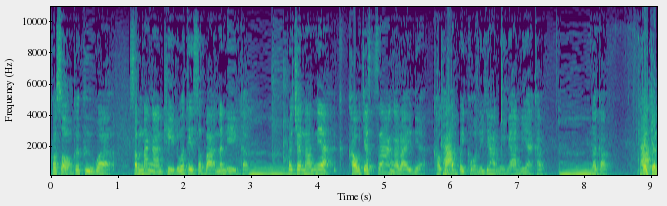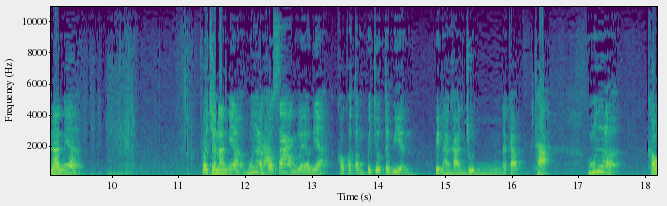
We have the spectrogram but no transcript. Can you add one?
ข้อสองก็คือว่าสำนักงานเขตหรือว่าเทศบาลนั่นเองครับอืมเพราะฉะนั้นเนี่ยเขาจะสร้างอะไรเนี่ยเขาก็ค่ะต้องไปขออนุญาตหน่วยงานเนี้ครับอืมนะครับค่ะเพราะฉะนั้นเนี่ยเพ ราะฉะนั้นเนี่ยเมื่อค่ะเขาสร้างแล้วเนี่ยเขาก็ต้องไปจดทะเบียนเป็นอาคารชุดอืมนะครับค่ะ เมื่อเขา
